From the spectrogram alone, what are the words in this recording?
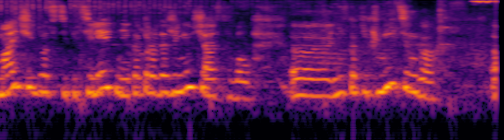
мальчик 25-летний, который даже не участвовал э, ни в каких митингах, э,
